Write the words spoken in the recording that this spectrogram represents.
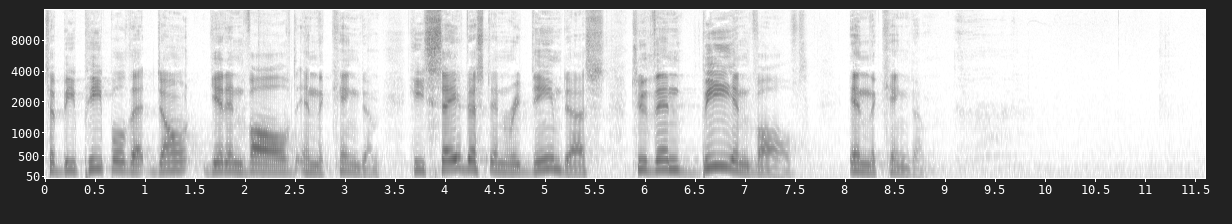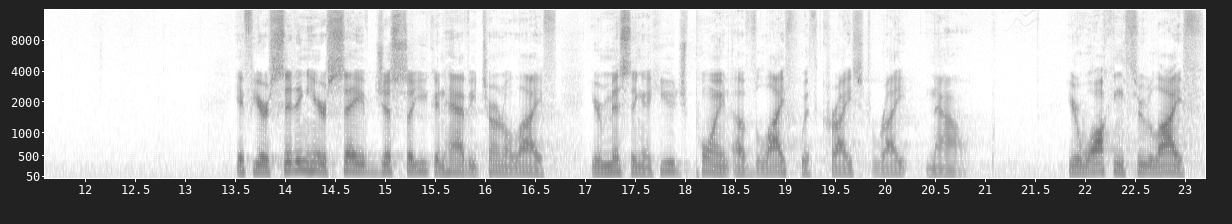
to be people that don't get involved in the kingdom. He saved us and redeemed us to then be involved in the kingdom. If you're sitting here saved just so you can have eternal life, you're missing a huge point of life with Christ right now. You're walking through life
